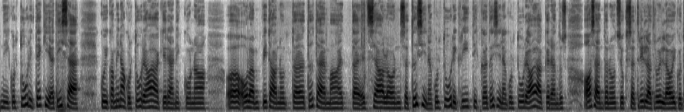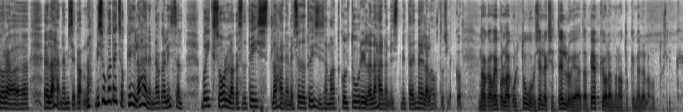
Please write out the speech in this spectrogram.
nii kultuuritegijad ise kui ka mina kultuuriajakirjanikuna olen pidanud tõdema, et, et seal on see tõsine kultuurikriitika, tõsine kultuuriajakirjandus asendanud niisuguse trilla-trulla, oi kui tore lähenemisega, noh, mis on ka täitsa okei lähenemine, aga lihtsalt võiks olla ka seda teist lähenemist, seda tõsisemat kultuurile lähenemist, mitte ainult meelelahutuslikku. no aga võib-olla kultuur selleks, et ellu jääda, peabki olema natuke meelelahutuslik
